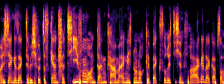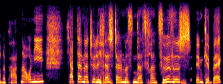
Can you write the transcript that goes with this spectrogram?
und ich dann gesagt habe, ich würde das gern vertiefen und dann kam eigentlich nur noch Quebec so richtig in Frage. Da gab es auch eine Partneruni. Ich habe dann natürlich feststellen müssen, dass Französisch in Quebec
